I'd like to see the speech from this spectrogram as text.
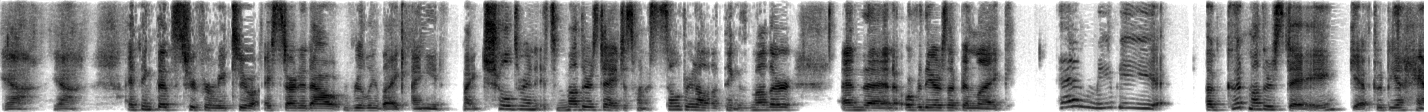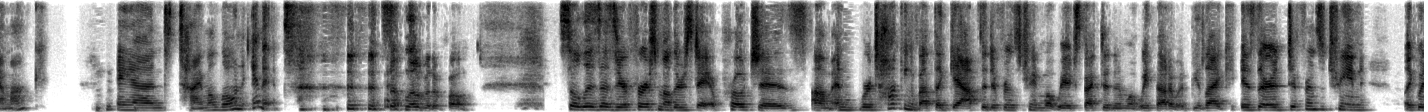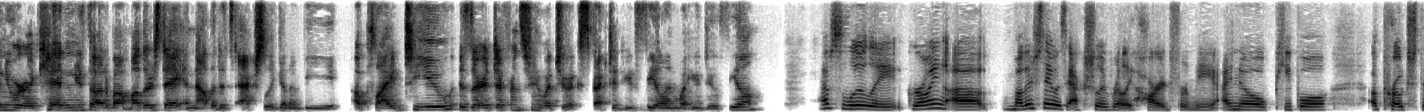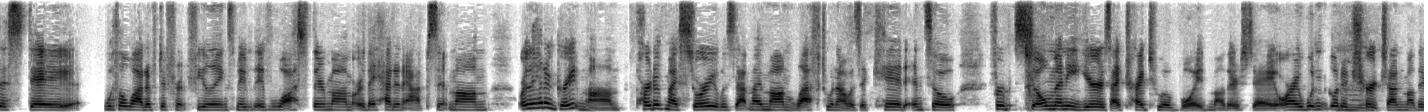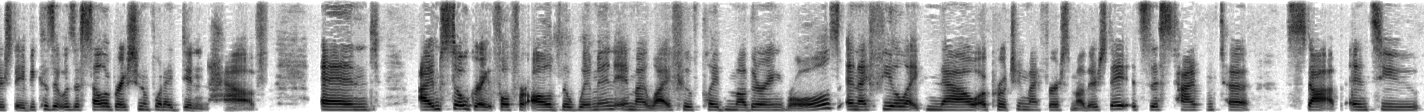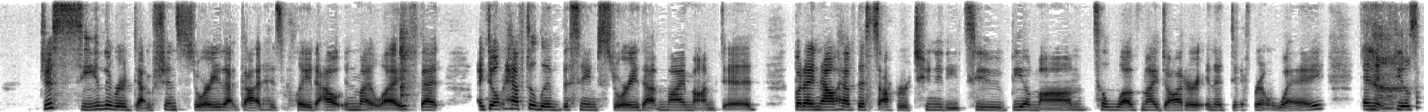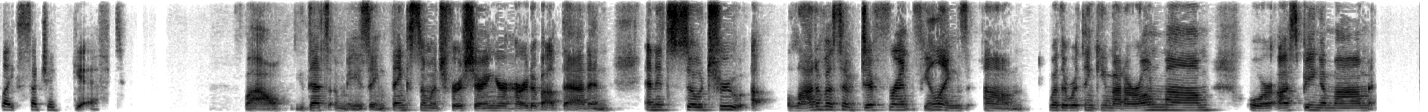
Yeah, yeah. I think that's true for me too. I started out really like, I need my children. It's Mother's Day. I just want to celebrate all the things mother. And then over the years, I've been like, and maybe a good Mother's Day gift would be a hammock and time alone in it. so a little bit of both. So, Liz, as your first Mother's Day approaches, um, and we're talking about the gap, the difference between what we expected and what we thought it would be like, is there a difference between like when you were a kid and you thought about Mother's Day and now that it's actually going to be applied to you? Is there a difference between what you expected you'd feel and what you do feel? Absolutely. Growing up, Mother's Day was actually really hard for me. I know people approach this day with a lot of different feelings. Maybe they've lost their mom, or they had an absent mom, or they had a great mom. Part of my story was that my mom left when I was a kid. And so for so many years, I tried to avoid Mother's Day, or I wouldn't go to mm. church on Mother's Day because it was a celebration of what I didn't have. And I'm so grateful for all of the women in my life who've played mothering roles. And I feel like now, approaching my first Mother's Day, it's this time to stop and to just see the redemption story that God has played out in my life that I don't have to live the same story that my mom did, but I now have this opportunity to be a mom, to love my daughter in a different way. And yeah. it feels like such a gift. Wow, that's amazing. Thanks so much for sharing your heart about that. And and it's so true. A lot of us have different feelings, um, whether we're thinking about our own mom or us being a mom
